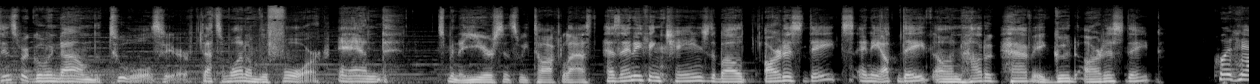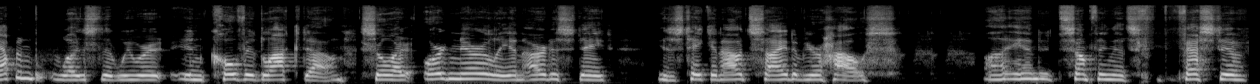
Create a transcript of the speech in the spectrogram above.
Since we're going down the tools here, that's one of the four. And it's been a year since we talked last. Has anything changed about artist dates? Any update on how to have a good artist date? What happened was that we were in COVID lockdown. So, ordinarily, an artist date is taken outside of your house. Uh, and it's something that's festive,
